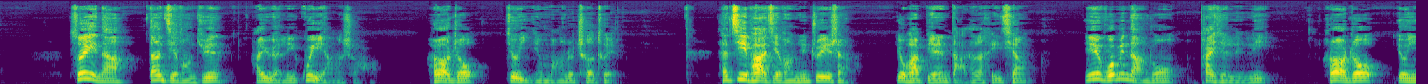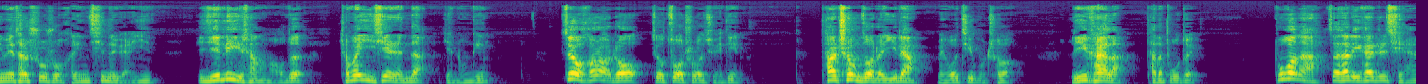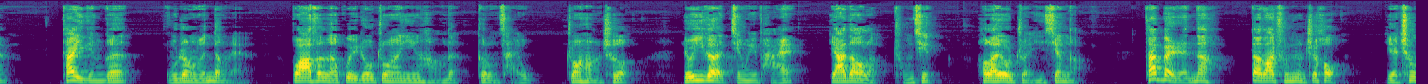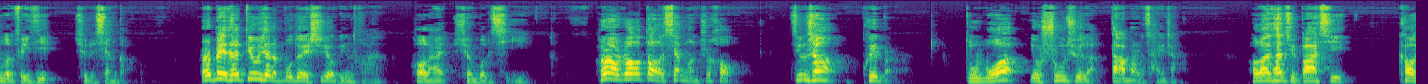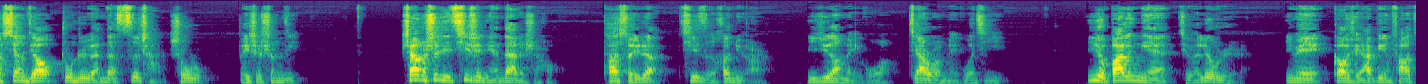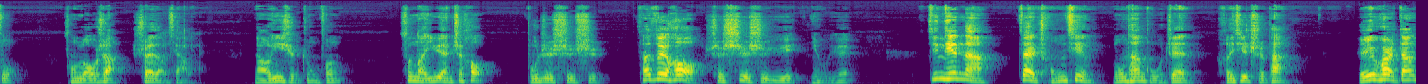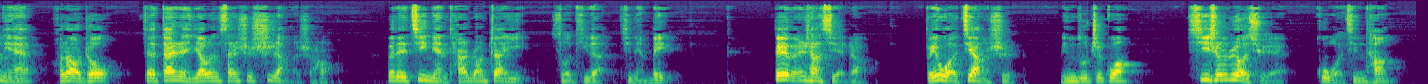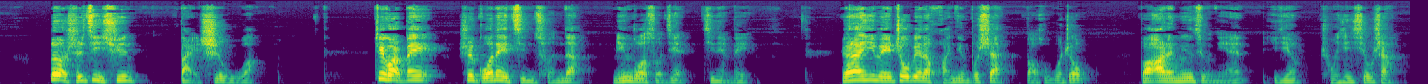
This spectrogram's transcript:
所以呢，当解放军还远离贵阳的时候，何老周就已经忙着撤退。他既怕解放军追上，又怕别人打他的黑枪。因为国民党中派系林立，何老周又因为他叔叔何应钦的原因以及利益上的矛盾，成为一些人的眼中钉。最后，何老周就做出了决定，他乘坐着一辆美国吉普车离开了他的部队。不过呢，在他离开之前，他已经跟古正伦等人瓜分了贵州中央银行的各种财物，装上了车，由一个警卫排押到了重庆，后来又转移香港。他本人呢，到达重庆之后，也乘坐飞机去了香港。而被他丢下的部队十九兵团后来宣布了起义。何绍周到了香港之后，经商亏本，赌博又输去了大半的财产。后来他去巴西，靠橡胶种植园的私产收入维持生计。上个世纪七十年代的时候，他随着妻子和女儿移居到美国，加入了美国籍。一九八零年九月六日，因为高血压病发作，从楼上摔倒下来，脑溢血中风，送到医院之后不治逝世。他最后是逝世于纽约。今天呢，在重庆龙潭古镇河西池畔，有一块当年何兆周在担任幺零三师师长的时候，为了纪念台儿庄战役。所提的纪念碑，碑文上写着：“唯我将士，民族之光，牺牲热血，故我金汤，乐时继勋，百世无忘。”这块碑是国内仅存的民国所建纪念碑。原来因为周边的环境不善，保护不周，到二零零九年已经重新修缮了。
